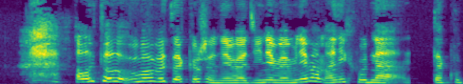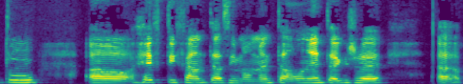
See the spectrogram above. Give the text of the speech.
ale to vôbec akože nevadí, neviem, nemám ani chuť na takú tú uh, hefty fantasy momentálne, takže uh,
